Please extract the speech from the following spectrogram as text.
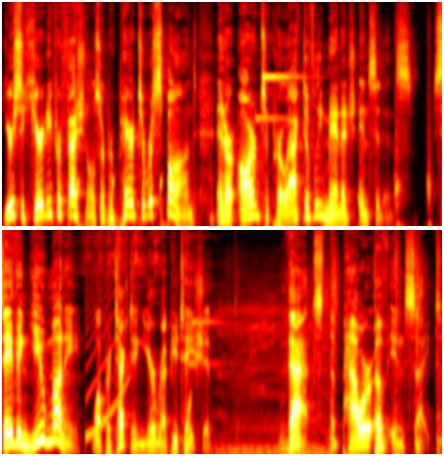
your security professionals are prepared to respond and are armed to proactively manage incidents, saving you money while protecting your reputation. That's the power of insight.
